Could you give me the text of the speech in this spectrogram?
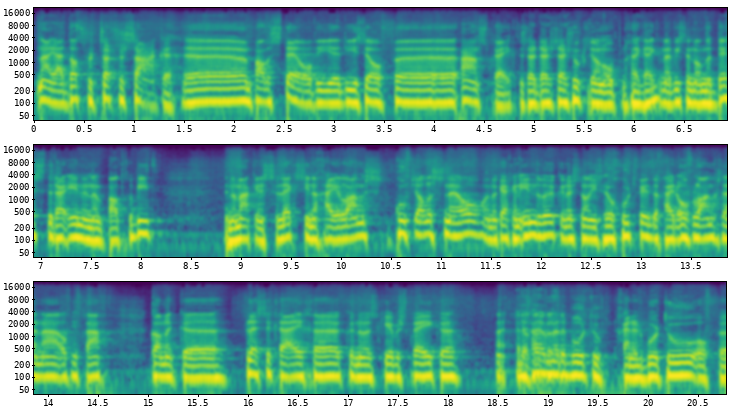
nou ja, dat soort, dat soort zaken. Eh, een bepaalde stijl die, je- die je zelf eh, aanspreekt. Dus daar, daar, daar zoek je dan op. Dan ga je kijken naar wie zijn dan de beste daarin in een bepaald gebied. En dan maak je een selectie en dan ga je langs. Proef je alles snel en dan krijg je een indruk. En als je dan iets heel goed vindt, dan ga je er of langs daarna. Of je vraagt, kan ik eh, flessen krijgen? Kunnen we eens een keer bespreken? Nou, En dan ga je ook naar de boer toe. ga je naar de boer toe of eh,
